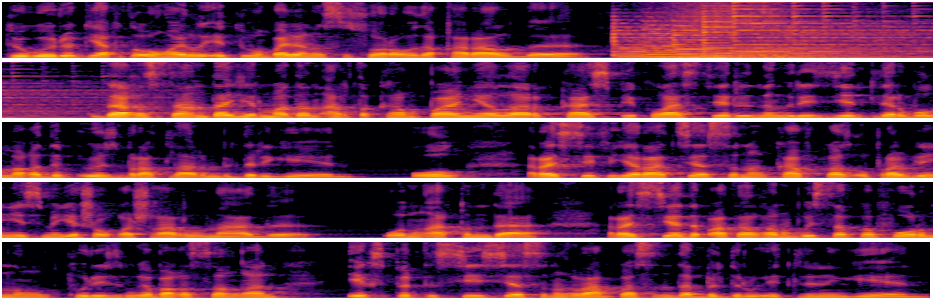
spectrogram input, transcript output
төгерек яқты оңайлы етумен байланысты сұрау да қаралды. Дағыстанда жиырмадан артық компаниялар каспий кластерінің резиденттері болмағы деп өз мұратларын білдірген. Ол россия федерациясының кавказ управлениесімен яшауға шығарылынады. Оның ақында россия деп аталған выставка форумның туризмге бағытталған эксперттік сессиясының рамкасында білдіру етілінген.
